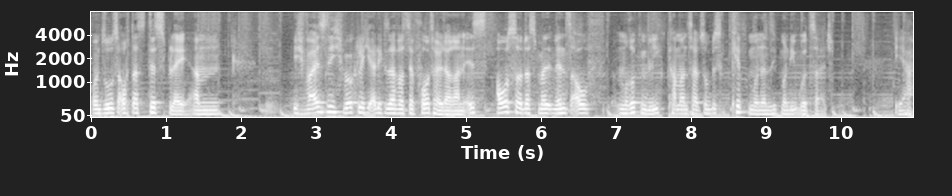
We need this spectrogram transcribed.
Und so ist auch das Display. Ähm, ich weiß nicht wirklich, ehrlich gesagt, was der Vorteil daran ist. Außer, dass man, wenn es auf dem Rücken liegt, kann man es halt so ein bisschen kippen und dann sieht man die Uhrzeit. Ja.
